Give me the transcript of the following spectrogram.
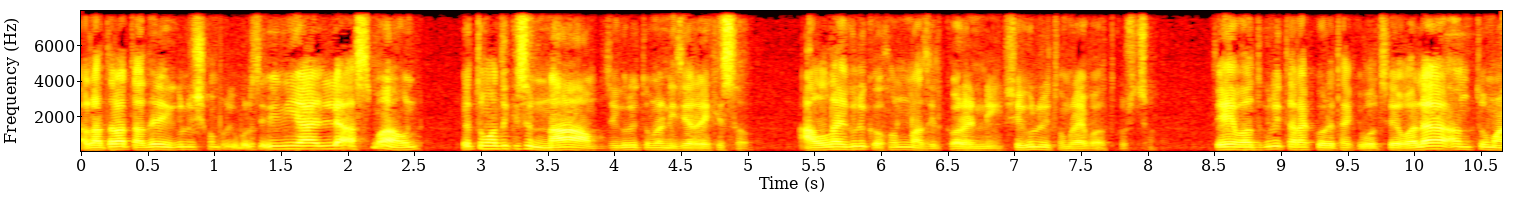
আল্লাহ তালা তাদের এগুলি সম্পর্কে বলেছে ইনি আল্লাহ আসমাউন তোমাদের কিছু নাম যেগুলি তোমরা নিজেরা রেখেছ। আল্লাহ এগুলি কখনো নাজিল করেননি, সেগুলি তোমরা আবাদত করছ। তো এই আবাদতগুলি তারা করে থাকে, বলছে, ওয়ালা আন্তুমা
